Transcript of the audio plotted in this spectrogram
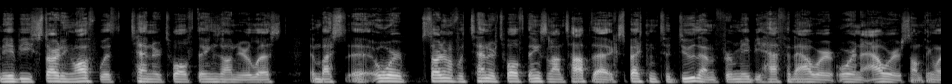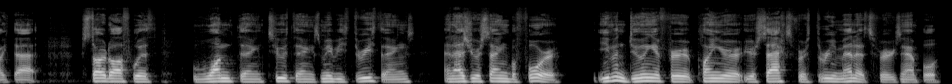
maybe starting off with 10 or 12 things on your list, and by uh, or starting off with 10 or 12 things, and on top of that, expecting to do them for maybe half an hour or an hour or something like that. Start off with one thing, two things, maybe three things. And as you were saying before, even doing it for playing your, your sax for three minutes, for example,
